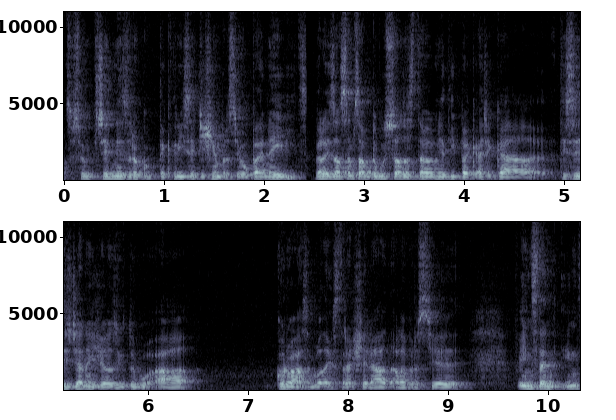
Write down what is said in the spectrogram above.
co jsou tři dny z roku, na který se těším prostě úplně nejvíc. Vylezal jsem z autobusu a zastavil mě týpek a říká, ty jsi Johnny, že jo, z YouTube a kurva, jsem byl strašně rád, ale prostě instant, in,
